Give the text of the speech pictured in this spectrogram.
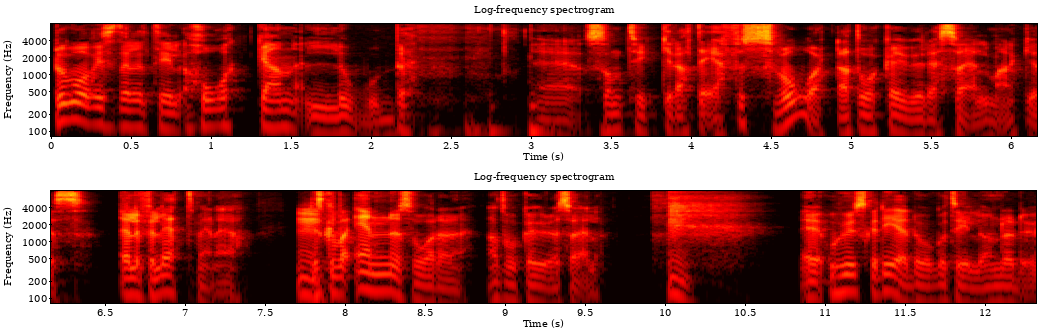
Då går vi istället till Håkan Loob. Eh, som tycker att det är för svårt att åka ur SHL, Marcus. Eller för lätt menar jag. Mm. Det ska vara ännu svårare att åka ur SHL. Mm. Eh, och hur ska det då gå till, undrar du?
